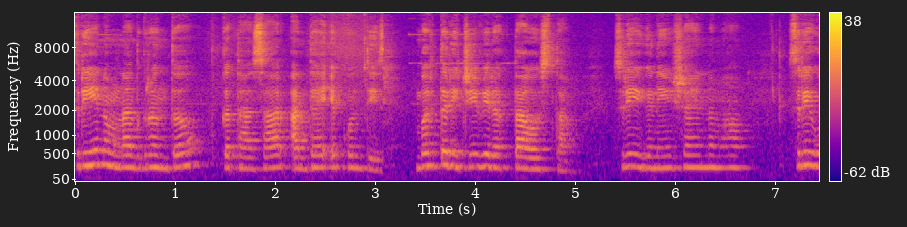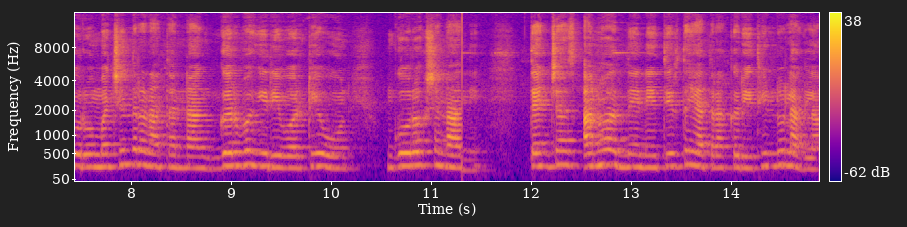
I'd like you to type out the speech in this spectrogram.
श्री नवनाथ ग्रंथ कथासार अध्याय एकोणतीस भर्तरीची विरक्तावस्था. श्री गणेशाय नमः. श्री गुरु मच्छिंद्रनाथांना गर्भगिरीवर ठेवून गोरक्षनाथने त्यांच्याच अनुज्ञेने तीर्थयात्रा करीत हिंडू लागला.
